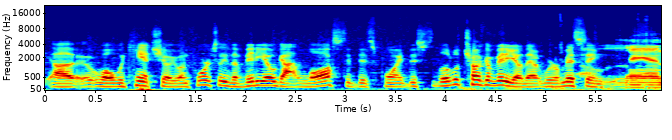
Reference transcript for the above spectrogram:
uh, well, we can't show you. Unfortunately, the video got lost at this point. This little chunk of video that we're missing. Oh, man.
